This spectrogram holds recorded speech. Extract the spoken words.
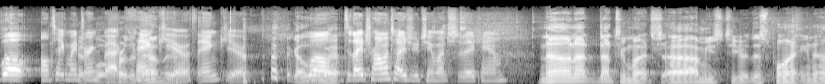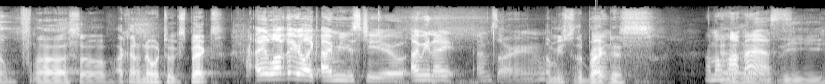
well, I'll take my Got a drink little back. further Thank you. there. Thank you. got a little well, wet. did I traumatize you too much today, Cam? No, not not too much. Uh, I'm used to you at this point, you know. Uh, so I kind of know what to expect. I love that you're like, I'm used to you. I mean, I, I'm sorry. I'm used to the brightness. I'm a hot mess. The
